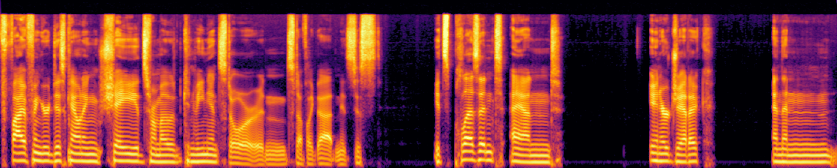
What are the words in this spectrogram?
five finger discounting shades from a convenience store and stuff like that. And it's just, it's pleasant and energetic, and then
